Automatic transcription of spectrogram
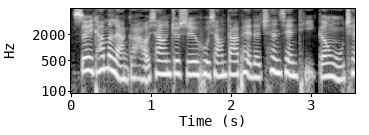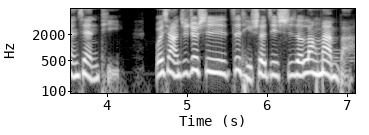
所以他们两个好像就是互相搭配的衬线体跟无衬线体。我想这就是字体设计师的浪漫吧。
